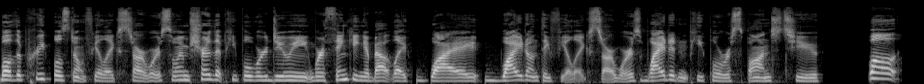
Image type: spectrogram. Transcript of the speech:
Well, the prequels don't feel like Star Wars, so I'm sure that people were doing were thinking about like why why don't they feel like Star Wars? Why didn't people respond to? Well,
